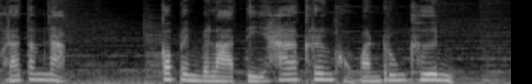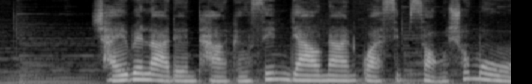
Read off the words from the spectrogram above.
พระตำหนัก ก็เป็นเวลาตีห้าครึ่งของวันรุ่งขึ้น ใช้เวลาเดินทางทั้งสิ้นยาวนานกว่า 12 ชั่วโมง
